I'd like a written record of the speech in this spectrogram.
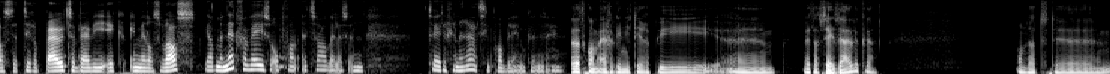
was de therapeute bij wie ik inmiddels was. Die had me net gewezen op van het zou wel eens een tweede generatie probleem kunnen zijn. Dat kwam eigenlijk in die therapie, uh, werd dat steeds duidelijker. Omdat de,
